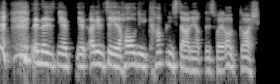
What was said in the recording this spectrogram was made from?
and there's you know I can see a whole new company starting up this way. Oh gosh,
